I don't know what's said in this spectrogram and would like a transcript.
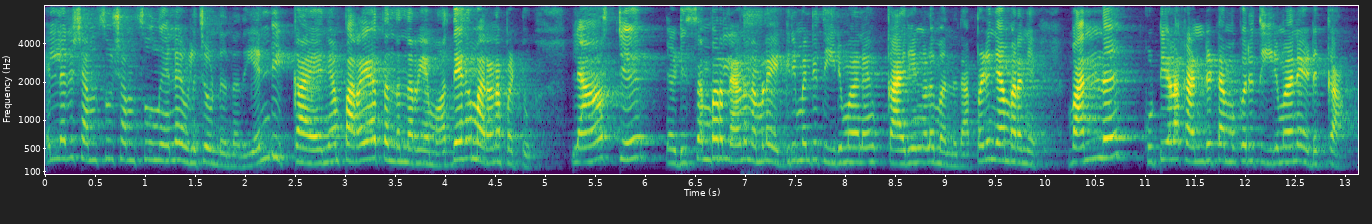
എല്ലാവരും ഷംസു ഷംസു എന്ന് തന്നെ വിളിച്ചുകൊണ്ടിരുന്നത്. എന്റെ ഇക്കായ ഞാൻ പറയാത്ത എന്തെന്നറിയാമോ അദ്ദേഹം മരണപ്പെട്ടു. ലാസ്റ്റ് ഡിസംബറിലാണ് നമ്മളെ എഗ്രിമെന്റ് തീരുമാനം കാര്യങ്ങൾ വന്നത്. അപ്പോഴും ഞാൻ പറഞ്ഞു വന്ന് കുട്ടികളെ കണ്ടിട്ട് നമുക്കൊരു തീരുമാനം എടുക്കാം.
